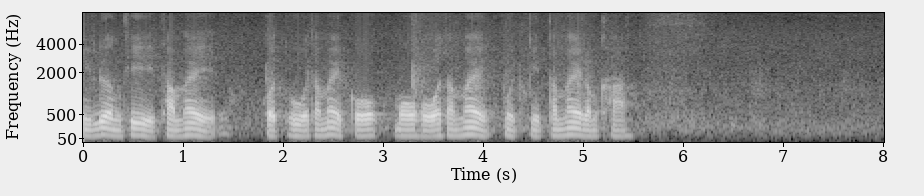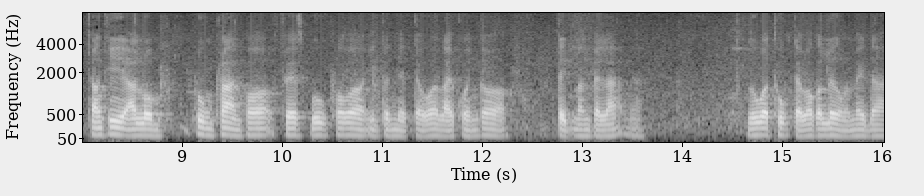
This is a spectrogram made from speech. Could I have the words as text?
มีเรื่องที่ทำให้หดหูทำให้โกโมโหทำให้หงุดหงิดทำให้ลำคาญทั้งที่อารมณ์พุ่งพล่านเพราะ Facebook เพราะว่าอินเทอร์เน็ต แต่ว่าหลายคนก็ติดมันไปแล้วนะรู้ว่าทุกข์แต่ว่าก็เลิกมันไม่ได้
